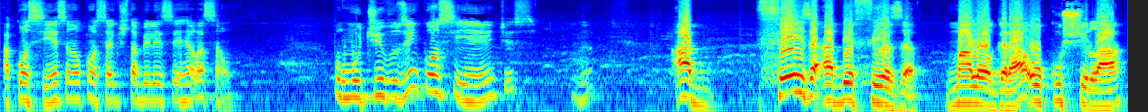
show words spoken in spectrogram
a consciência não consegue estabelecer relação por motivos inconscientes, né, a, fez a, defesa malograr ou cochilar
